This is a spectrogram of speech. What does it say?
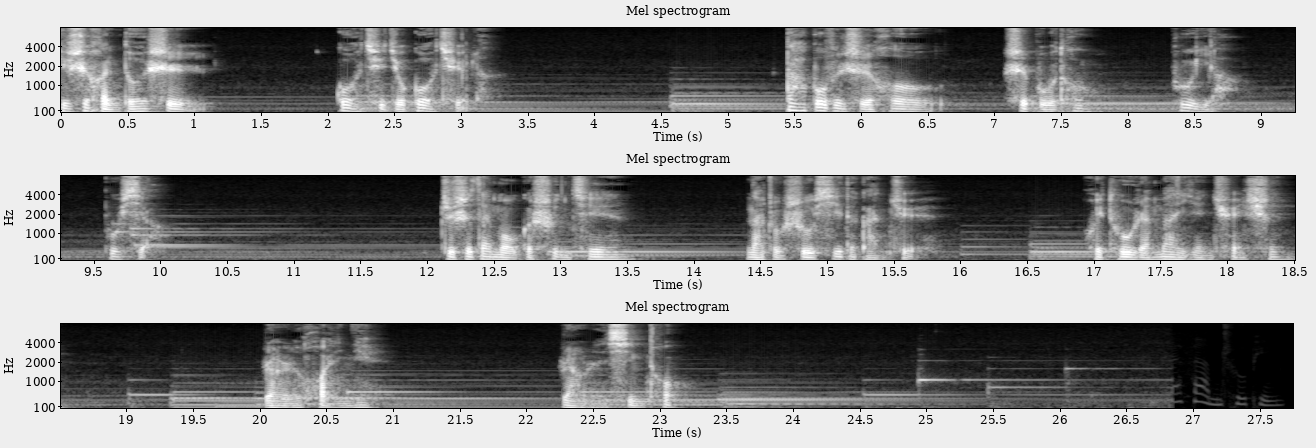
其实很多事过去就过去了。大部分时候是不痛不痒不想。只是在某个瞬间那种熟悉的感觉会突然蔓延全身让人怀念让人心痛。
